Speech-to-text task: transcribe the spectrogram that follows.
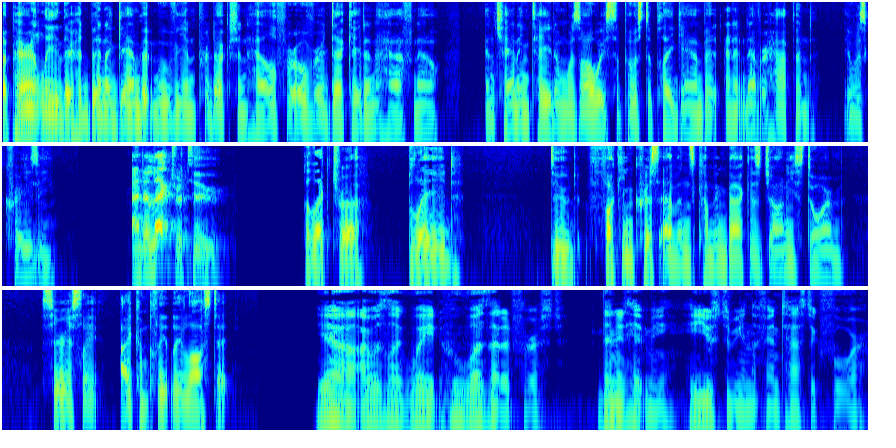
Apparently, there had been a Gambit movie in production hell for over a decade and a half now, and Channing Tatum was always supposed to play Gambit, and it never happened. It was crazy. And Elektra too. Elektra, Blade, dude, fucking Chris Evans coming back as Johnny Storm. Seriously, I completely lost it. Yeah, I was like, wait, who was that at first? Then it hit me. He used to be in the Fantastic Four.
